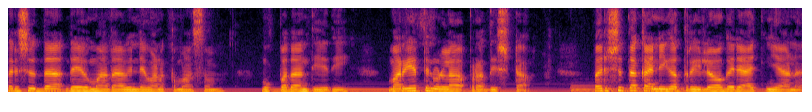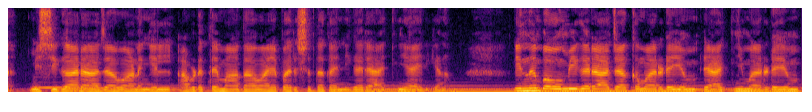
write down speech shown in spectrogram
പരിശുദ്ധ ദേവമാതാവിന്റെ വണക്കമാസം മുപ്പതാം തീയതി മറിയത്തിനുള്ള പ്രതിഷ്ഠ. പരിശുദ്ധ കന്യക ത്രിലോക രാജ്ഞിയാണ്. മിശിക രാജാവാണെങ്കിൽ അവിടുത്തെ മാതാവായ പരിശുദ്ധ കന്യക രാജ്ഞിയായിരിക്കണം. ഇന്ന് ഭൗമിക രാജാക്കന്മാരുടെയും രാജ്ഞിമാരുടെയും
